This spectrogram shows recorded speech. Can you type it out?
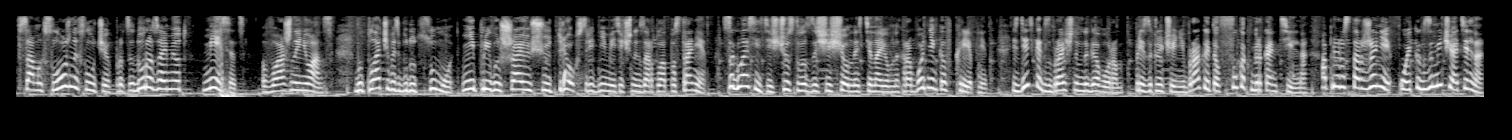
В самых сложных случаях процедура займет месяц. Важный нюанс. Выплачивать будут сумму, не превышающую трех среднемесячных зарплат по стране. Согласитесь, чувство защищенности наемных работников крепнет. Здесь как с брачным договором. При заключении брака это фу как меркантильно, а при расторжении ой как замечательно.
